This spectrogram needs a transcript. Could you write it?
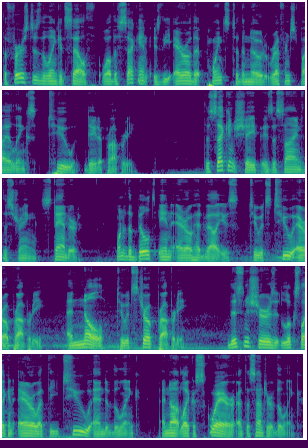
The first is the link itself, while the second is the arrow that points to the node referenced by a link's to data property. The second shape is assigned the string standard, one of the built-in arrowhead values, to its to arrow property, and null to its stroke property. This ensures it looks like an arrow at the to end of the link, and not like a square at the center of the link.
